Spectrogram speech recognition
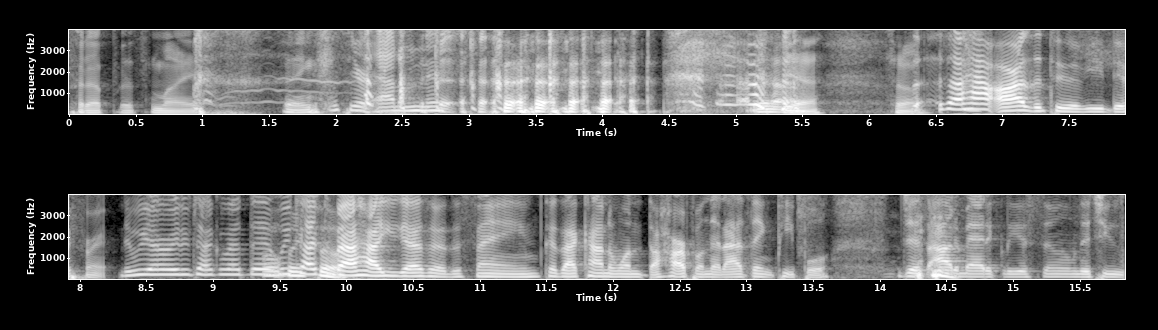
put up with my things. with your Adamness. yeah. yeah. So, So, so how are the two of you different? Did we already talk about that? We talked so. about how you guys are the same because I kind of wanted to harp on that. I think people just automatically assume that you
